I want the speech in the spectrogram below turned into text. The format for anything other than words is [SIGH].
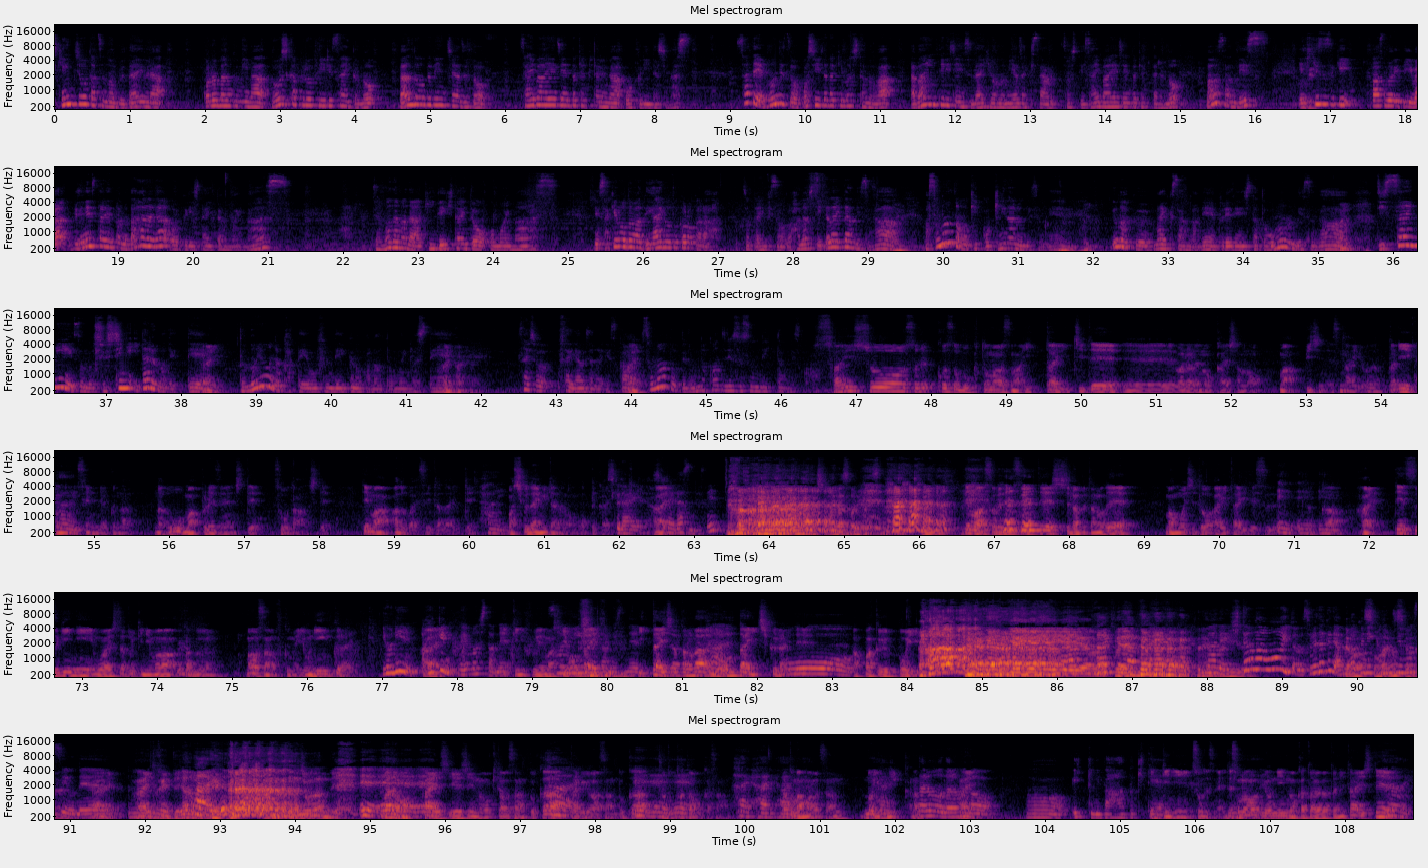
資金調達の舞台裏。この番組は投資家プロフィールサイトのバンドオブベンチャーズとサイバーエージェントキャピタルがお送りいたします。さて本日お越しいただきましたのはアバインテリジェンス代表の宮崎さんそしてサイバーエージェントキャピタルの真央さんです。え引き続きパーソナリティはビジネスタレントの田原がお送りしたいと思います、はい、じゃあまだまだ聞いていきたいと思います。で先ほどは出会いのところからちょっとエピソードを話していただいたんですが、はい、まあ、その後も結構気になるんですよね、うんはい、うまくマイクさんがねプレゼンしたと思うんですが、はい、実際にその出資に至るまでってどのような過程を踏んでいくのかなと思いまして、はいはいはい、最初2人で会うじゃないですか、その後ってどんな感じで進んでいったんですか？最初それこそ僕とマウスが1対1で、えー、我々の会社の、まあ、ビジネス内容だったり、うん、今後の戦略な,、などを、まあ、プレゼンして相談してでまあアドバイスいただいて、はい。まあ、宿題みたいなのを持って帰ってきて宿題,、はい、宿題出すんですね。偉そうですね、はい、でまあそれについて調べたので、まあ、もう一度会いたいです。とか、えええ、はい。で次にお会いした時には多分、うん真央さん含め4人くらい4人、はい、一気に増えましたね。一気に増えました。4対1、ね、1対1だったのが4対1くらいで、圧迫っぽい。いやいやいやいやいや [LAUGHS] フレンドリーまあね人が多いとそれだけで圧迫に感じますよね。はい、はい、とか言っていやでもね、冗談で、[LAUGHS] えー、まあでも、はい、CAC の北尾さんとか、はい、竹川さんとか、えー、あと片岡さんと、はいはいはい、あとまあ真央さんの4人かな、なるほどなるほど、お一気にバーッと来て。一気にそうですね。でその4人の方々に対して、はい、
